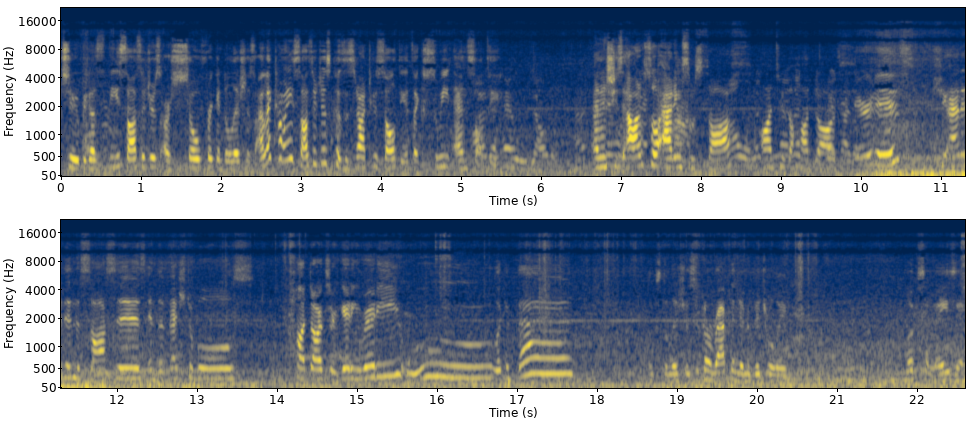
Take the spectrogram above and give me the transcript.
too because these sausages are so freaking delicious. I like Taiwanese sausages because it's not too salty. It's like sweet and salty. And then she's also adding some sauce onto the hot dog. There it is. She added in the sauces and the vegetables. Hot dogs are getting ready. Ooh, look at that. Looks delicious. She's gonna wrap them individually. Looks amazing.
